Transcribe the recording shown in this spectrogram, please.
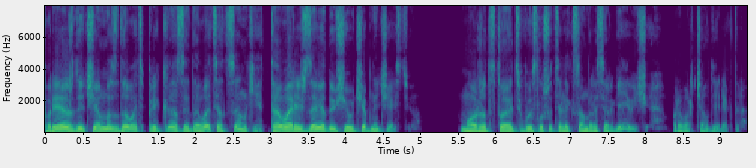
«Прежде чем издавать приказы и давать оценки, товарищ заведующий учебной частью, может, стоит выслушать Александра Сергеевича?» — проворчал директор.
